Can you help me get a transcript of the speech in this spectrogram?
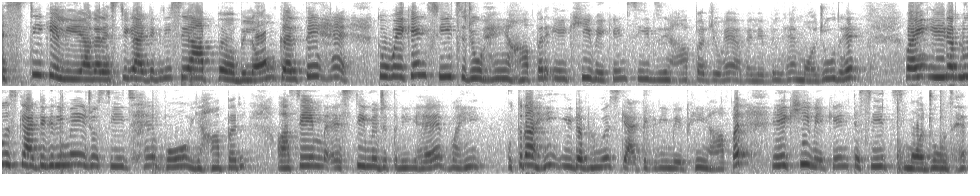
एसटी के लिए। अगर एसटी कैटेगरी से आप बिलोंग करते हैं तो वेकेंट सीट्स जो हैं यहाँ पर एक ही वेकेंट सीट्स यहाँ पर जो है अवेलेबल है मौजूद है। वहीं ई डब्ल्यू कैटेगरी में जो सीट्स है वो यहाँ पर आ, सेम एस टी में जितनी है वहीं उतना ही ई एस कैटेगरी में भी यहाँ पर एक ही वेकेंट सीट्स मौजूद है।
